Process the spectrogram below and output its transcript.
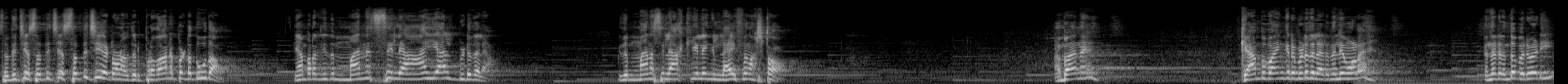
ശ്രദ്ധിച്ച് ശ്രദ്ധിച്ച് ശ്രദ്ധിച്ച് കേട്ടോണം. ഇതൊരു പ്രധാനപ്പെട്ട ദൂതാ. ഞാൻ പറഞ്ഞു ഇത് മനസ്സിലായാൽ വിടുതല. ഇത് മനസ്സിലാക്കിയില്ലെങ്കിൽ ലൈഫ് നഷ്ടമോ അബാനെ ക്യാമ്പ് ഭയങ്കര വിടുതലായിരുന്നല്ലേ മോളെ? എന്നിട്ട് എന്തോ പരിപാടി?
